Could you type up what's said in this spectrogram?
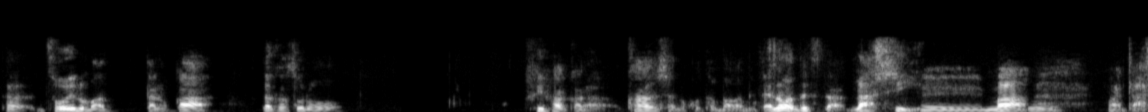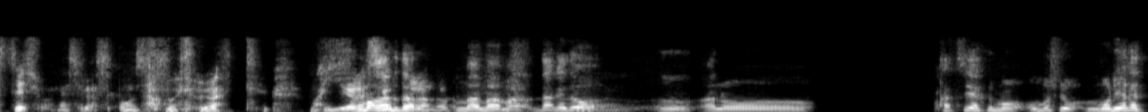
たそういうのもあったのか、なんかその、FIFA から感謝の言葉がみたいなのが出てたらしいよ。えーまあ、うんまあ出すでしょうね。それはスポンサーもいろいろあっていう。まあ、いやらしい大の。まあまあまあ、だけど、うん、あのー活躍も面白い、盛り上げ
